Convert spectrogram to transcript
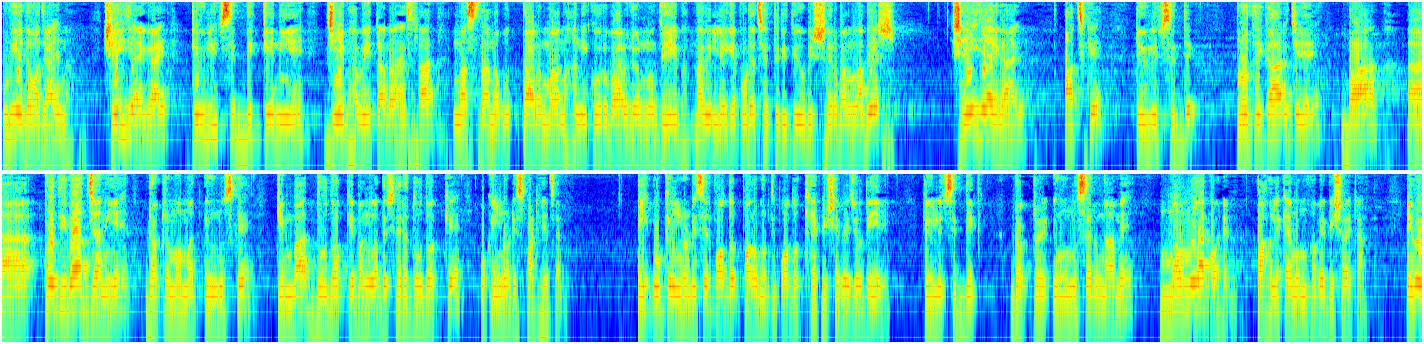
উড়িয়ে দেওয়া যায় না। সেই জায়গায় টিউলিপ সিদ্দিককে নিয়ে যেভাবে টানাহেসরা, নাস্তানাবুদ, তার মানহানি করবার জন্য যেভাবে লেগে পড়েছে তৃতীয় বিশ্বের বাংলাদেশ সেই জায়গায় আজকে টিউলিপ সিদ্দিক প্রতিকার চেয়ে বা প্রতিবাদ জানিয়ে ডক্টর মোহাম্মদ ইউনুসকে কিংবা দুদককে, বাংলাদেশের দুদককে উকিল নোটিশ পাঠিয়েছেন। এই উকিল নোটিশের পরবর্তী পদক্ষেপ হিসেবে যদি টিউলিপ সিদ্দিক ডক্টর ইউনুসের নামে মামলা করেন, তাহলে কেমন হবে বিষয়টা? এবং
